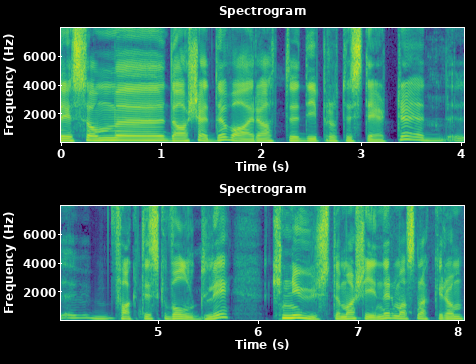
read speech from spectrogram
det som eh, da skjedde, var at de protesterte, eh, faktisk voldelig, knuste maskiner. Man snakker om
